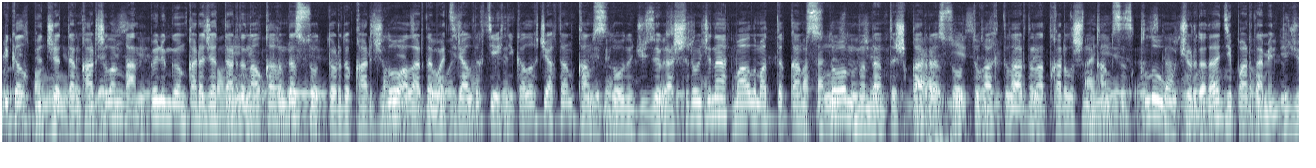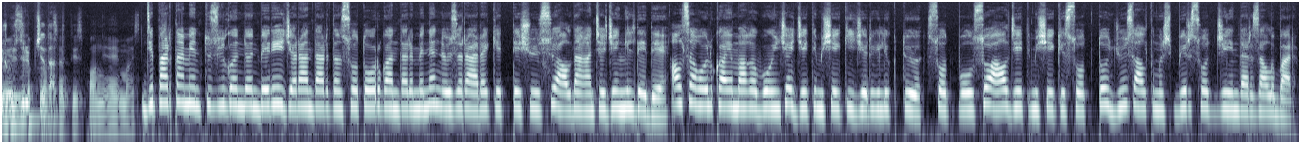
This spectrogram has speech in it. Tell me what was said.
республикалык бюджеттен каржыланган бөлүнгөн каражаттардын алкагында сотторду каржылоо аларды материалдык техникалык жактан камсыздоону жүзөгө ашыруу жана маалыматтык камсыздоо мындан тышкары соттук актылардын аткарылышын камсыз кылуу учурда да? департаментте жүргүзүлүп жатат департамент түзүлгөндөн бери жарандардын сот органдары менен өз ара аракеттешүүсү алда канча жеңилдеди алсак өлкө аймагы боюнча жетимиш эки жергиликтүү сот болсо ал жетимиш эки сотто жүз алтымыш бир сот жыйындар залы бар.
